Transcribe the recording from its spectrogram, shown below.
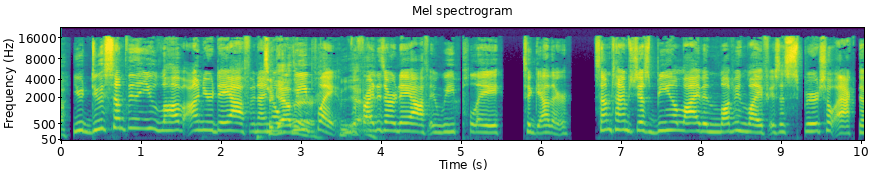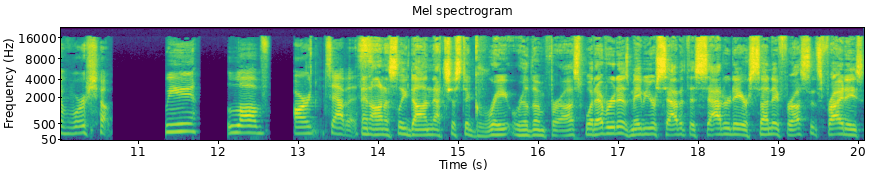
you do something that you love on your day off. And I know we play. Yeah. Friday's our day off and we play together. Sometimes just being alive and loving life is a spiritual act of worship. We love our Sabbath. And honestly, Dawn, that's just a great rhythm for us. Whatever it is, maybe your Sabbath is Saturday or Sunday. For us, it's Fridays.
